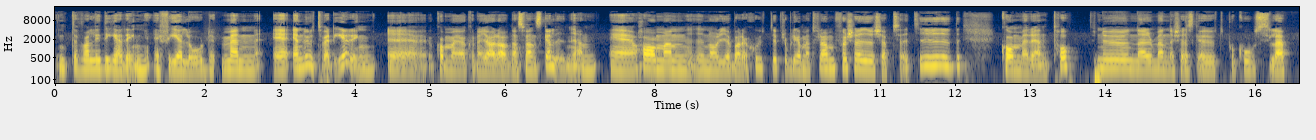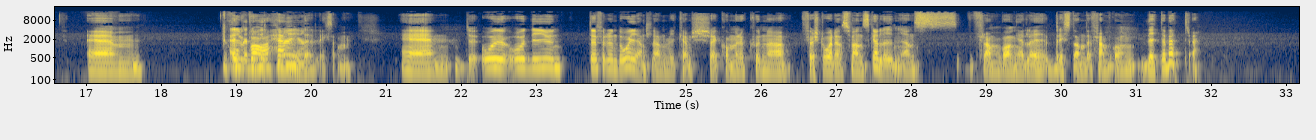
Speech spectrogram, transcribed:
inte validering är fel ord, men eh, en utvärdering eh, kommer jag kunna göra av den svenska linjen. Eh, har man i Norge bara skjutit problemet framför sig och köpt sig tid? Kommer det en topp nu när människor ska ut på kosläpp? Ehm, eller vad händer liksom? Ehm, och, och det är ju inte förrän då egentligen vi kanske kommer att kunna förstå den svenska linjens framgång eller bristande framgång lite bättre.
